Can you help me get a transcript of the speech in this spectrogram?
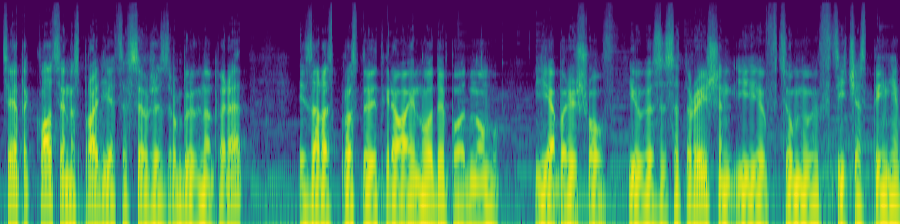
Це я так клацаю, насправді я це все вже зробив наперед. І зараз просто відкриваю ноди по одному. І я перейшов в Hue Saturation і в цьому в цій частині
